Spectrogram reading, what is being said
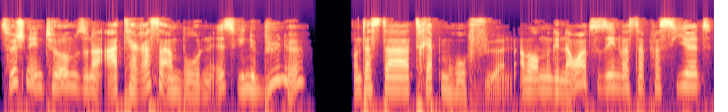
zwischen den Türmen so eine Art Terrasse am Boden ist, wie eine Bühne, und dass da Treppen hochführen. Aber um genauer zu sehen, was da passiert,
